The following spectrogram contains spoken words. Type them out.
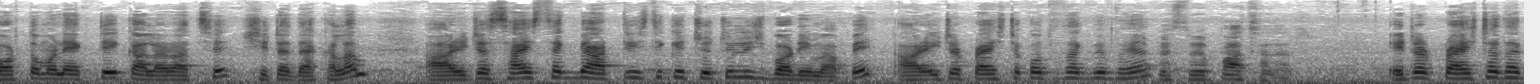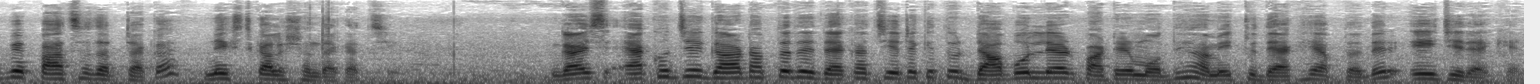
বর্তমানে একটাই কালার আছে, সেটা দেখালাম। আর এটা সাইজ থাকবে আটত্রিশ থেকে চৌচল্লিশ বডি মাপে আর এটার প্রাইসটা কত থাকবে ভাইয়া? পাঁচ হাজার। এটার প্রাইসটা থাকবে পাঁচ হাজার টাকা। নেক্সট কালেকশন দেখাচ্ছি। গাইস এখন যে গার্ড আপনাদের দেখাচ্ছি, এটা কিন্তু ডাবল লেয়ার পার্টের মধ্যে আমি একটু দেখাই আপনাদের। এই যে দেখেন,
